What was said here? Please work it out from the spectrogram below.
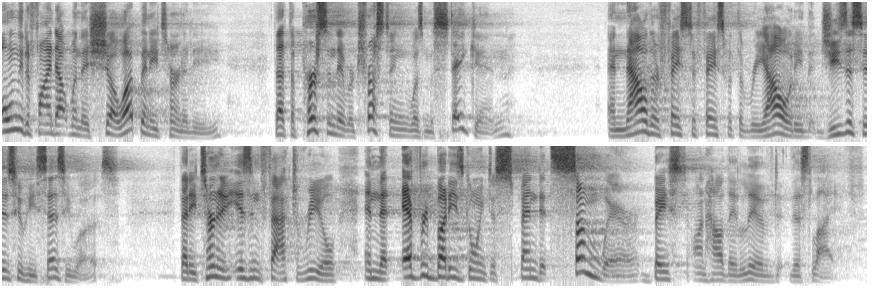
only to find out when they show up in eternity that the person they were trusting was mistaken. And now they're face to face with the reality that Jesus is who he says he was, that eternity is in fact real, and that everybody's going to spend it somewhere based on how they lived this life.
